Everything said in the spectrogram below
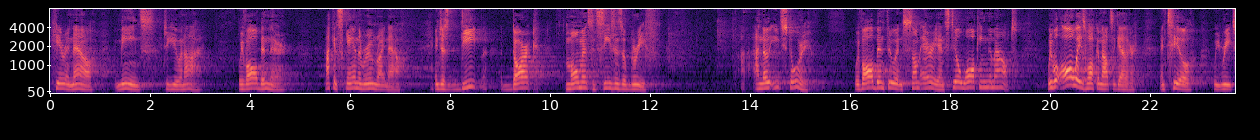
here and now means to you and I. We've all been there. I can scan the room right now and just deep, dark moments and seasons of grief. I know each story. We've all been through it in some area and still walking them out. We will always walk them out together until we reach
